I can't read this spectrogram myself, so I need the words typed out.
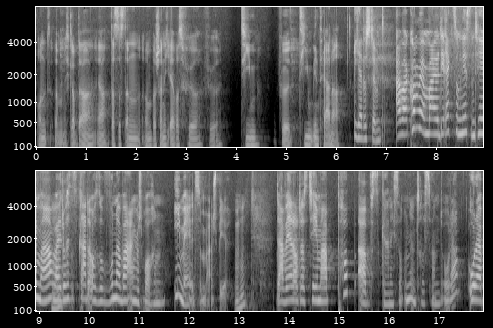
Und ähm, ich glaube, da, ja, das ist dann ähm, wahrscheinlich eher was für, für Team, für Team interner. Ja, das stimmt. Aber kommen wir mal direkt zum nächsten Thema, Mhm. weil du hast es gerade auch so wunderbar angesprochen. E-Mail zum Beispiel. Mhm. Da wäre doch das Thema Pop-ups gar nicht so uninteressant, oder? Oder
